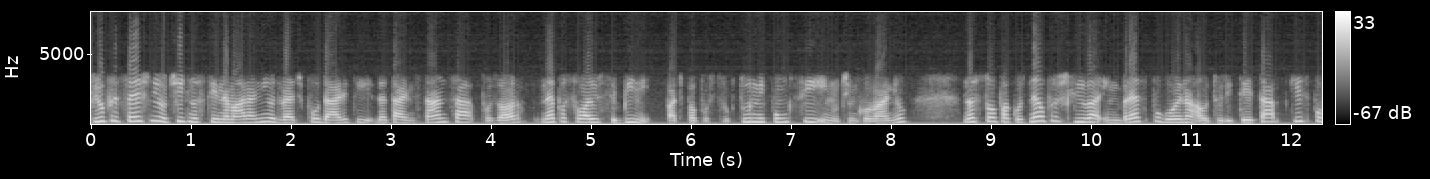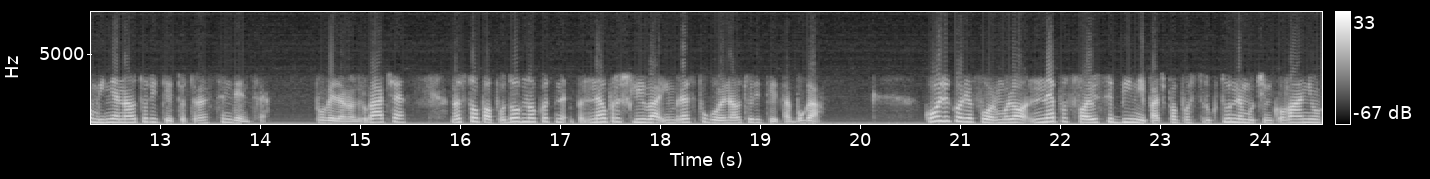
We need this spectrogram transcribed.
Kljub precejšnji očitnosti ne mara ni odveč poudariti, da ta instanca, pozor, ne po svoji vsebini, pač pa po strukturni funkciji in učinkovanju, nastopa kot neoprašljiva in brezpogojna avtoriteta, ki spominja na avtoriteto transcendence. Povedano drugače, nastopa podobno kot neoprašljiva in brezpogojna avtoriteta Boga. Kolikor je formulo ne po svoji vsebini, pač pa po strukturnem učinkovanju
